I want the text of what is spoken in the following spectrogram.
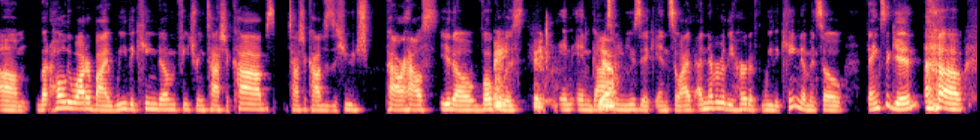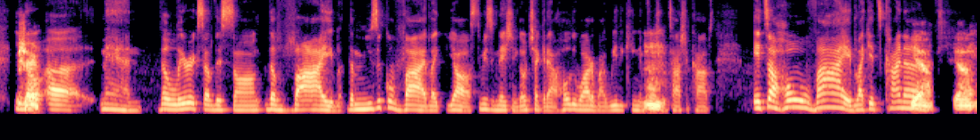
Um, but Holy Water by We the Kingdom featuring Tasha Cobbs. Tasha Cobbs is a huge powerhouse, you know, vocalist in in gospel music, and so I I never really heard of We the Kingdom, and so thanks again. Uh, you Sure. know, uh, man, the lyrics of this song, the vibe, the musical vibe, like y'all, it's the Music Nation, go check it out. Holy Water by We the Kingdom Mm. featuring Tasha Cobbs. It's a whole vibe, like it's kind of yeah yeah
